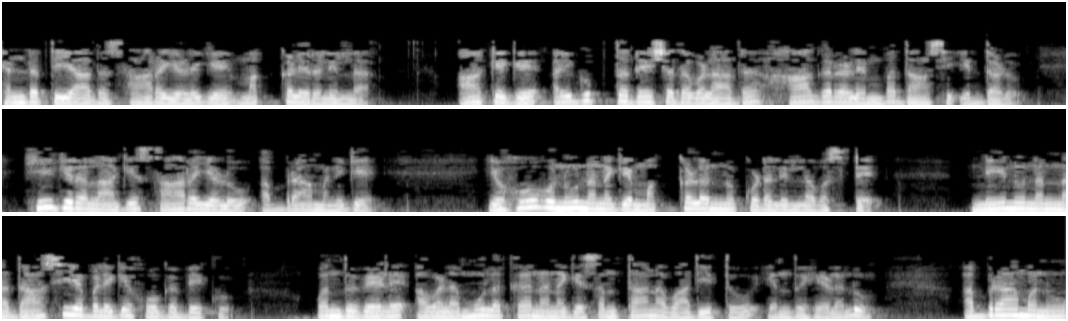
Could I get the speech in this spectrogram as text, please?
ಹೆಂಡತಿಯಾದ ಸಾರಯಳಿಗೆ ಮಕ್ಕಳಿರಲಿಲ್ಲ. ಆಕೆಗೆ ಐಗುಪ್ತ ದೇಶದವಳಾದ ಹಾಗರಳೆಂಬ ದಾಸಿ ಇದ್ದಳು. ಹೀಗಿರಲಾಗಿ ಸಾರಯಳು ಅಬ್ರಾಮನಿಗೆ, ಯಹೋವನು ನನಗೆ ಮಕ್ಕಳನ್ನು ಕೊಡಲಿಲ್ಲವಷ್ಟೇ. ನೀನು ನನ್ನ ದಾಸಿಯ ಬಳಿಗೆ ಹೋಗಬೇಕು. ಒಂದು ವೇಳೆ ಅವಳ ಮೂಲಕ ನನಗೆ ಸಂತಾನವಾದೀತು ಎಂದು ಹೇಳಲು ಅಬ್ರಾಮನು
